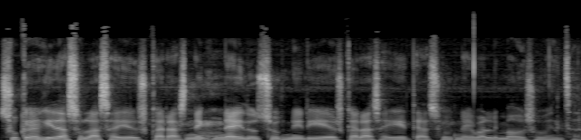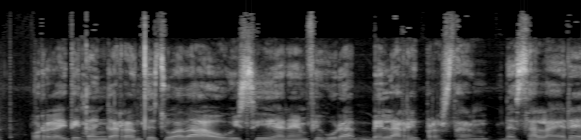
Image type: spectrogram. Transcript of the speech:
zuke egidazula zai euskaraz. Nik mm. nahi dut zuk niri euskaraz egitea, zuk nahi baldin baduzu bentsat. Horregaitik hain garrantzitsua da hau biziaren figura belarri prestan bezala ere,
